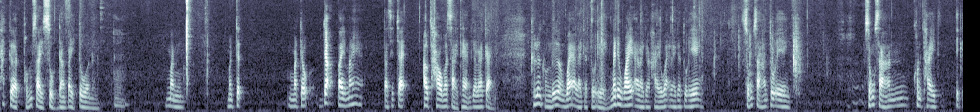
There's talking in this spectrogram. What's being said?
ถ้าเกิดผมใส่สูตรดำไปอีกตัวหนึ่งอืม มัน มันจะมันจะยะไปไหมตัดสินใจเอาเทามาใส่แทนก็แล้วกัน คือเรื่องของเรื่องไว้อะไรกับตัวเอง ไม่ได้ไว้อะไรกับใครไว้อะไรกับตัวเอง สงสารตัวเอง สงสารคนไทยอีกห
